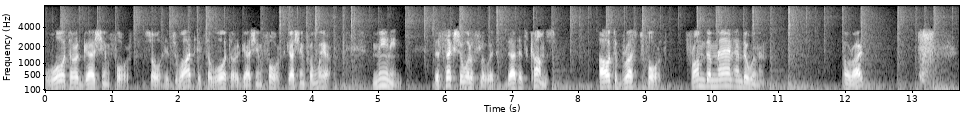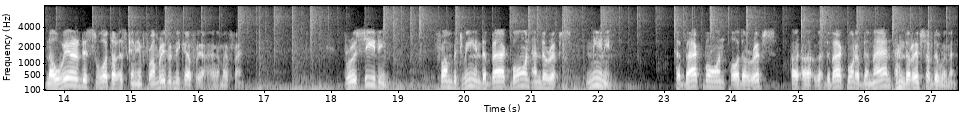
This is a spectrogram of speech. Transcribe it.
water gushing forth so it's what it's a water gushing forth gushing from where meaning the sexual fluid that it comes out burst forth from the man and the woman. All right? Now, where this water is coming from, read with me carefully, uh, my friend. Proceeding from between the backbone and the ribs, meaning the backbone or the ribs, uh, uh, the backbone of the man and the ribs of the women.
